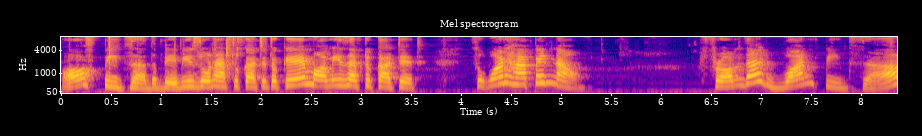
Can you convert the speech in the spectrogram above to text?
of pizza. The babies don't have to cut it, okay? Mommies have to cut it. So what happened now? From that one pizza,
